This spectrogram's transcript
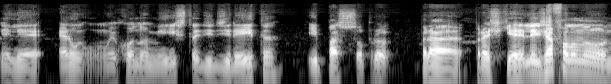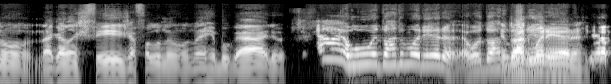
Ele é- era um, economista de direita e passou para a esquerda. Ele já falou no, no- na Galãs Feio, já falou no, no Henri Bugalho. Ah, é o Eduardo Moreira. É o Eduardo, Eduardo Moreira. Moreira. Ele era Ele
